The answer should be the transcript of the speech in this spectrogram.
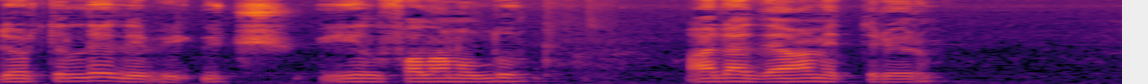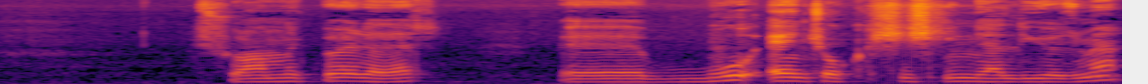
4 yıl değil de bir 3 yıl falan oldu. Hala devam ettiriyorum. Şu anlık böyleler. Ee, bu en çok şişkin geldi gözüme.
